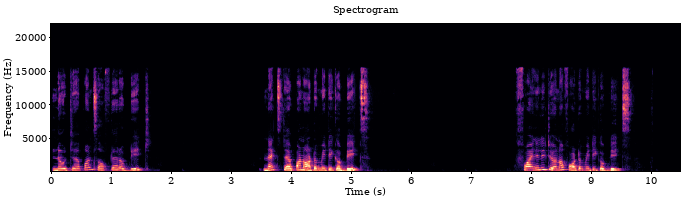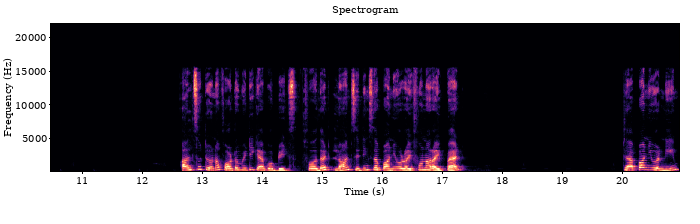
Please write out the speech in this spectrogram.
Now tap on software update. Next tap on automatic updates. Finally turn off automatic updates. Also turn off automatic app updates. For that launch settings app on your iPhone or iPad. Tap on your name.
